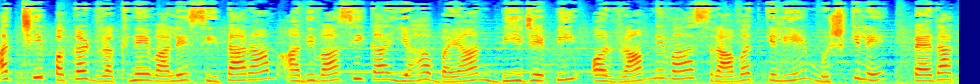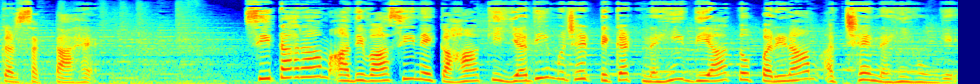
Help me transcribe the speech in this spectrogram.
अच्छी पकड़ रखने वाले सीताराम आदिवासी का यह बयान बीजेपी और रामनिवास रावत के लिए मुश्किलें पैदा कर सकता है। सीताराम आदिवासी ने कहा कि यदि मुझे टिकट नहीं दिया तो परिणाम अच्छे नहीं होंगे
